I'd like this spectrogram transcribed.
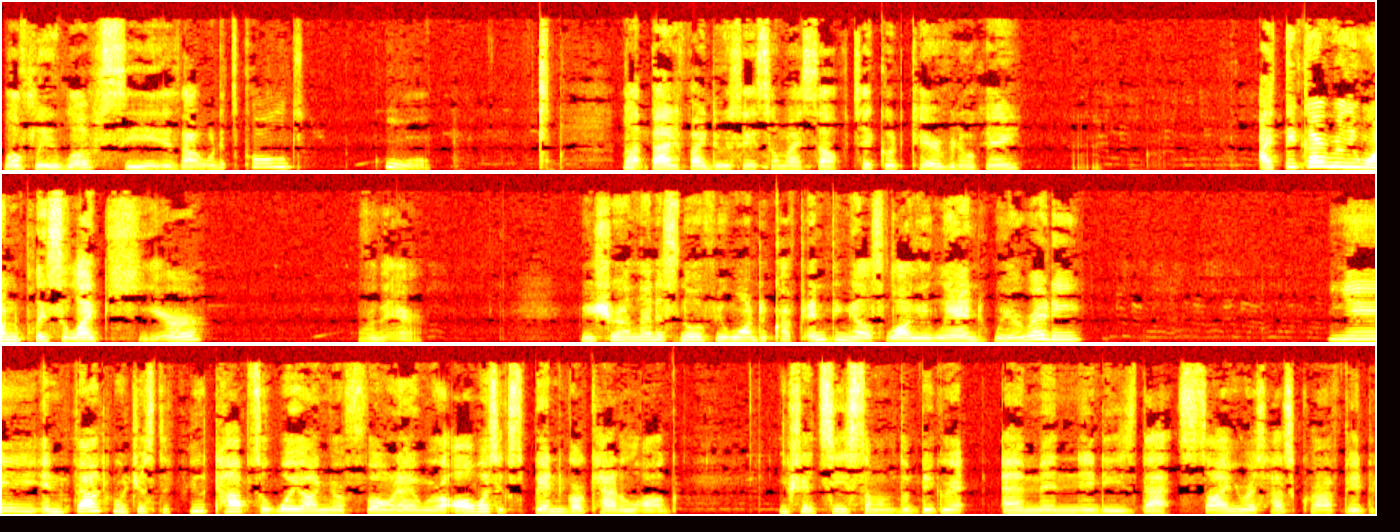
Lovely Love Seat, is that what it's called? Cool. Not bad if I do say so myself. Take good care of it, okay? I think I really want to place it like here. Over there. Be sure and let us know if you want to craft anything else, Lollyland. We're ready. Yay! In fact, we're just a few taps away on your phone and we're always expanding our catalog. You should see some of the bigger amenities that Cyrus has crafted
